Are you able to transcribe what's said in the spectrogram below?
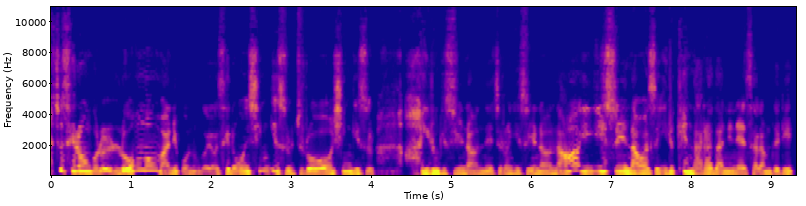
아주 새로운 거를 너무너무 많이 보는 거예요. 새로운 신기술 주로 신기술. 아 이런 기술이 나왔네 저런 기술이 나왔네. 아이 기술이 나와서 이렇게 날아다니네 사람들이.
